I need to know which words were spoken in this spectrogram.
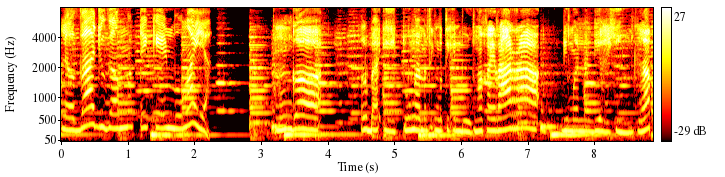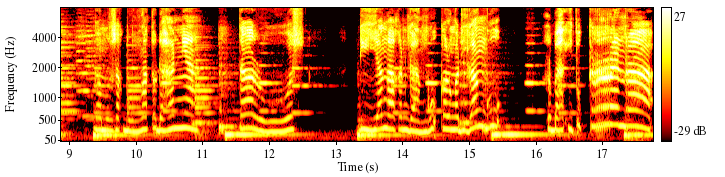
lebah juga metikin bunga ya? Enggak, lebah itu nggak metik-metikin bunga kayak Rara. Di mana dia hinggap, nggak merusak bunga atau dahannya. Terus, dia nggak akan ganggu kalau nggak diganggu. Lebah itu keren, Ra.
